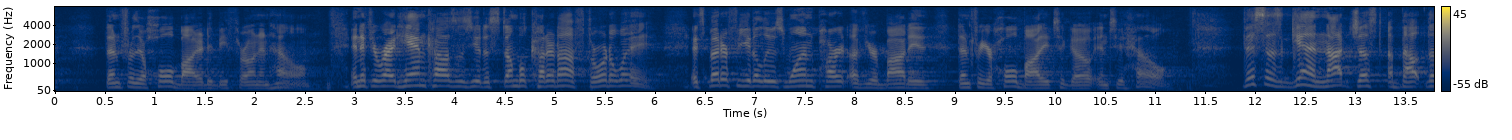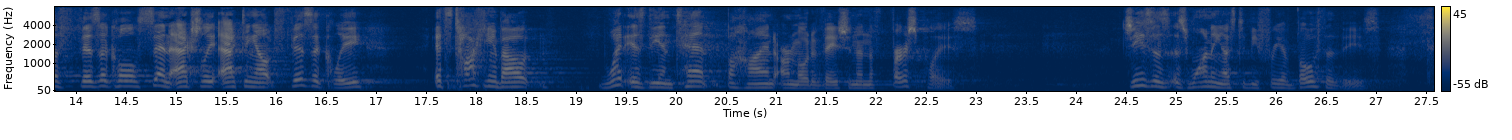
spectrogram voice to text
than for the whole body to be thrown in hell. And if your right hand causes you to stumble, cut it off, throw it away. It's better for you to lose one part of your body than for your whole body to go into hell. This is, again, not just about the physical sin, actually acting out physically. It's talking about what is the intent behind our motivation in the first place. Jesus is wanting us to be free of both of these.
